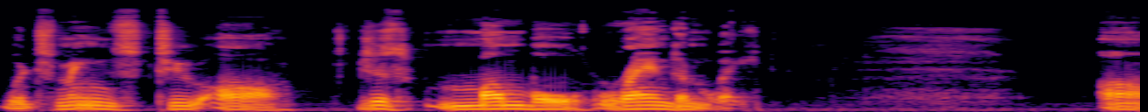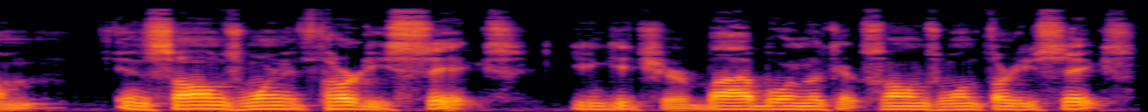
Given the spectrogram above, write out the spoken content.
which means to uh, just mumble randomly. Um, in Psalms 136, you can get your Bible and look at Psalms 136.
